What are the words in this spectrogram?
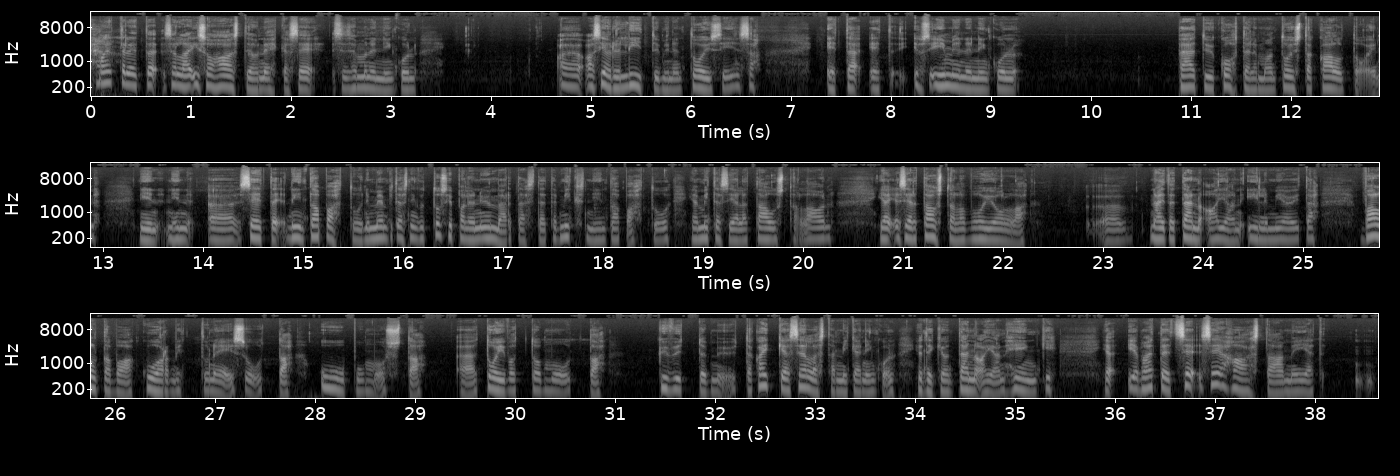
Mä ajattelen, että sellainen iso haaste on ehkä se, se semmoinen niin kuin, asioiden liittyminen toisiinsa. Että, että jos ihminen niin kuin päätyy kohtelemaan toista kaltoin, niin, niin äh, se, että niin tapahtuu, niin meidän pitäisi niin kuin tosi paljon ymmärtää sitä, että miksi niin tapahtuu ja mitä siellä taustalla on. Ja, ja siellä taustalla voi olla äh, näitä tämän ajan ilmiöitä, valtavaa kuormittuneisuutta, uupumusta, äh, toivottomuutta, kyvyttömyyttä, kaikkea sellaista, mikä niin kuin jotenkin on tämän ajan henki. Ja, ja mä ajattelen, että se, se haastaa meidät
